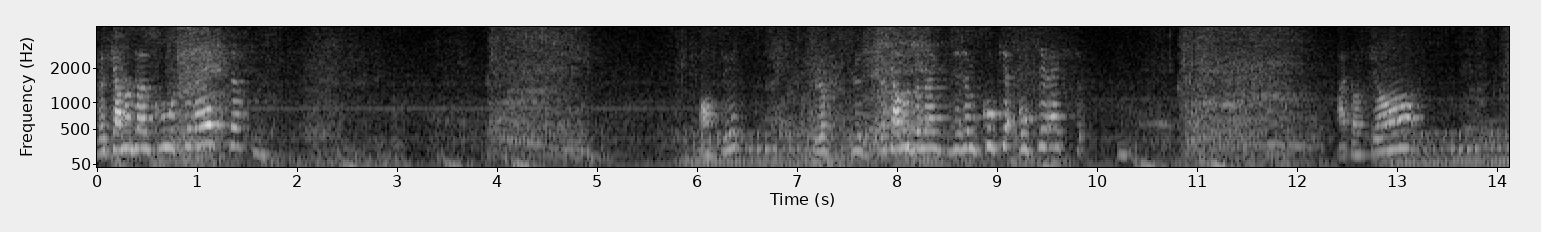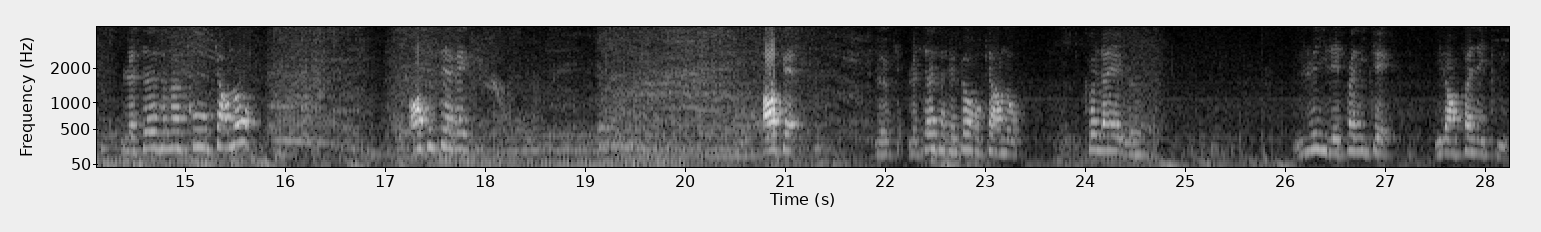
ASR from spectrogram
Le carnot d'un coup au T-Rex. Ensuite, le, le, carnot donne un deuxième coup au T-Rex. Attention. Le T-Rex donne un coup au carnot. Oh, c'est serré. Ok. Le, le T-Rex a fait peur au carnot. Là, le, lui, il est paniqué. Il est en panique, lui.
